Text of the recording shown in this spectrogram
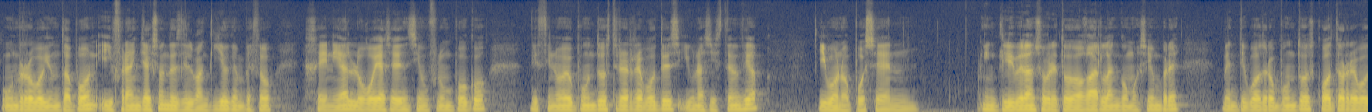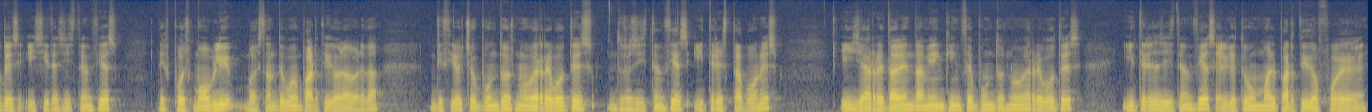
un robo y un tapón. Y Frank Jackson desde el banquillo que empezó genial, luego ya se desinfló un poco, 19 puntos, tres rebotes y una asistencia. Y bueno, pues en, en Cleveland, sobre todo Garland, como siempre, 24 puntos, 4 rebotes y 7 asistencias. Después Mobley, bastante buen partido, la verdad. 18 puntos, 9 rebotes, 2 asistencias y 3 tapones. Y ya retalen también 15 puntos, 9 rebotes y 3 asistencias. El que tuvo un mal partido fue,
